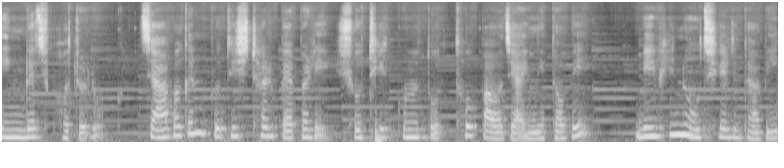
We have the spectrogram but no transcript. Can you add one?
ইংরেজ ভদ্রলোক। চা বাগান প্রতিষ্ঠার ব্যাপারে সঠিক কোনো তথ্য পাওয়া যায়নি, তবে বিভিন্ন উৎসের দাবি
